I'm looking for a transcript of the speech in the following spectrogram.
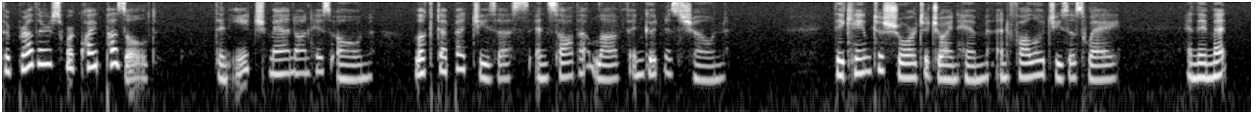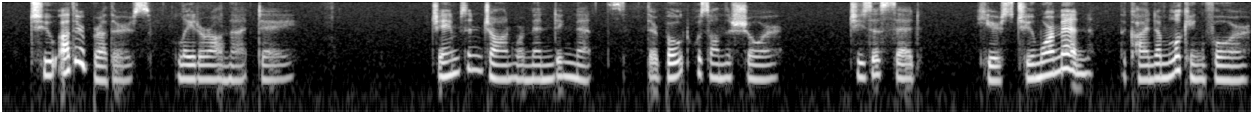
The brothers were quite puzzled. Then each man on his own looked up at Jesus and saw that love and goodness shone. They came to shore to join him and follow Jesus' way, and they met two other brothers later on that day. James and John were mending nets. Their boat was on the shore. Jesus said, Here's two more men, the kind I'm looking for.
